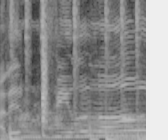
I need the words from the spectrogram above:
I didn't feel alone.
